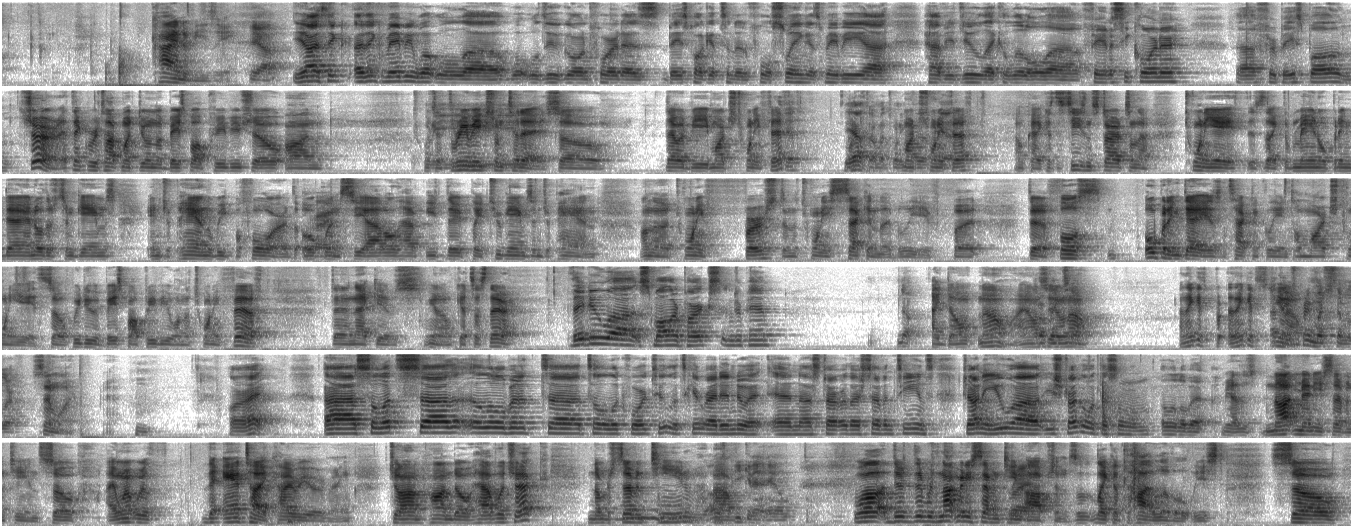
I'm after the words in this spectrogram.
kind of easy. Yeah. Yeah, I think I think maybe what we'll uh, what we'll do going forward as baseball gets into the full swing is maybe uh, have you do like a little uh, fantasy corner uh, for baseball and Sure. I think we were talking about doing the baseball preview show on what's it, three weeks from today. So that would be March 25th. Yeah. March 25th. Okay, because the season starts on the 28th. Is like the main opening day. I know there's some games in Japan the week before. The Oakland, Right. Seattle have each, they play two games in Japan on the 21st and the 22nd, I believe. But the full opening day isn't technically until March 28th. So if we do a baseball preview on the 25th, then that gives you know gets us there. they do uh, smaller parks in Japan. No. I don't know. I honestly think don't, so. know. I think it's I think it's I you think know it's pretty much similar. similar. All right. Uh, so let's uh, a little bit uh, to look forward to. Let's get right into it and uh, start with our 17s. Johnny, you uh, you struggle with this one a little bit. Yeah, there's not many 17s. So I went with the anti Kyrie Irving, John Hondo Havlicek, number 17. I was Uh, peeking at him. well, there, there was not many 17 Right. options, like at the high level at least. So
